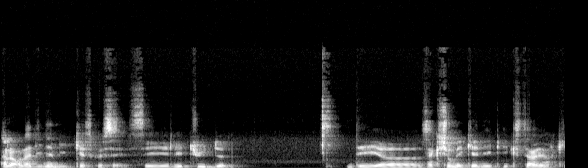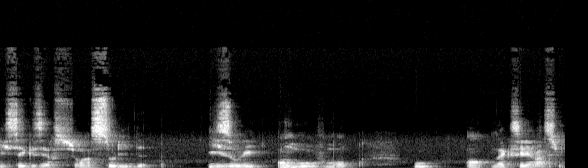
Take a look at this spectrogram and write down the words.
Alors la dynamique, qu'est-ce que c'est? C'est l'étude des euh, actions mécaniques extérieures qui s'exercent sur un solide isolé en mouvement ou en accélération.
